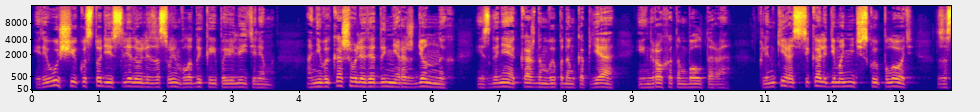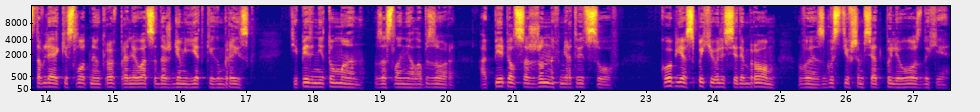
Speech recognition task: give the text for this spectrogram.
И ревущие кустодии следовали за своим владыкой и повелителем. Они выкашивали ряды нерожденных, изгоняя каждым выпадом копья и грохотом болтера. Клинки рассекали демоническую плоть, заставляя кислотную кровь проливаться дождем едких брызг. Теперь не туман заслонял обзор, а пепел сожженных мертвецов. Копья вспыхивали серебром в сгустившемся от пыли воздухе.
